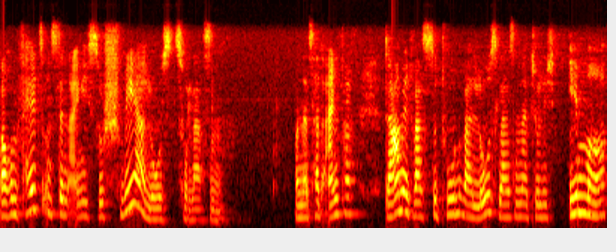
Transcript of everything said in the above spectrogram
warum fällt es uns denn eigentlich so schwer loszulassen? Und das hat einfach damit was zu tun, weil Loslassen natürlich immer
